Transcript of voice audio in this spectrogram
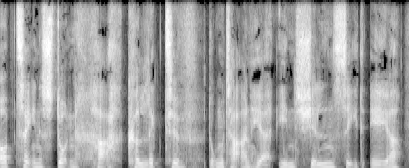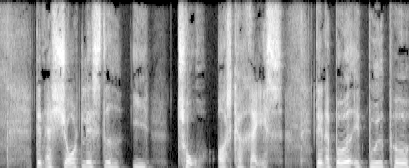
optagende stund har Collective dokumentaren her en sjældent set ære. Den er shortlistet i to Oscar-ræs. Den er både et bud på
